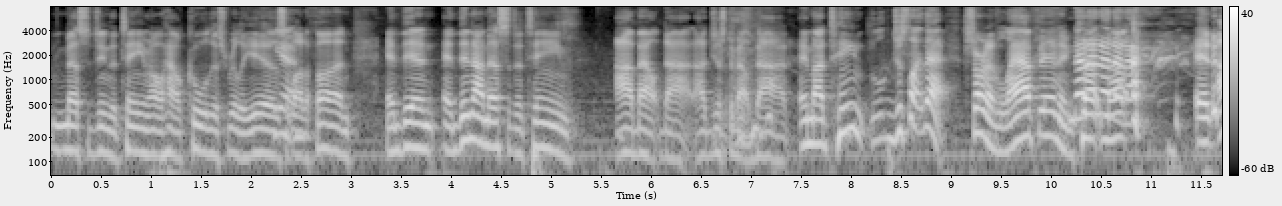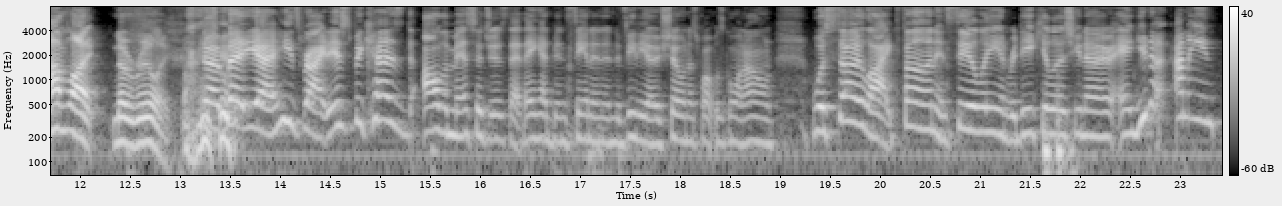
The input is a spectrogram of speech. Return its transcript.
messaging the team, "Oh, how cool this really is! Yeah. A lot of fun." And then and then I messaged the team. I about died. I just about died, and my team just like that started laughing and No, no, cutting no, no, up. And I'm like, no, really. no, but yeah, he's right. It's because all the messages that they had been sending in the video showing us what was going on was so like fun and silly and ridiculous, you know. And you know, I mean,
